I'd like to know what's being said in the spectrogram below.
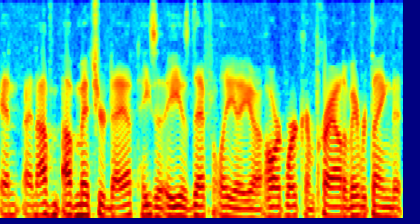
and, and I've I've met your dad. He's a he is definitely a, a uh, hard worker and proud of everything that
